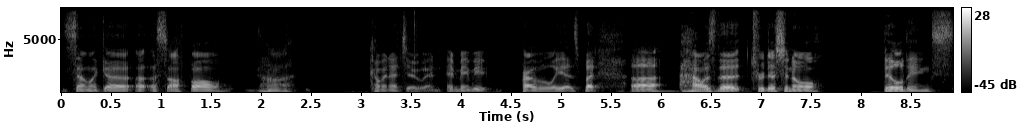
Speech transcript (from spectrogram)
sound like a, a softball uh, coming at you, and, and maybe probably is, but uh, how is the traditional buildings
